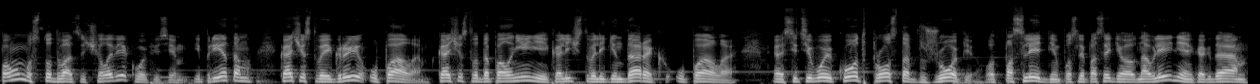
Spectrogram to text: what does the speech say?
по-моему, 120 человек в офисе, и при этом качество игры упало, качество дополнений, количество легендарок упало, сетевой код просто в жопе. Вот последнее, после последнего обновления, когда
